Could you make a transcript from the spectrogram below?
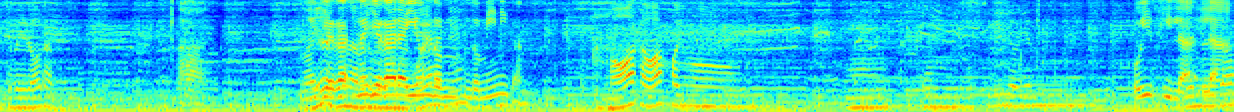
Hay que pedir ahora. pues, sí. No Sí, es llegar, no llegar ahí un dom- tío. Dominicans. No, acá abajo hay. Un, un chiquillo bien. Oye, si la, la,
